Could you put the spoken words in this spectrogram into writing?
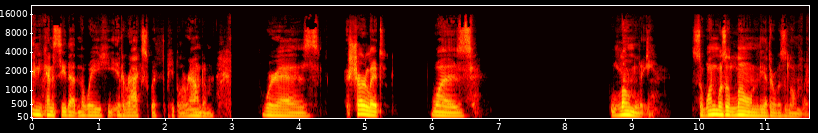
and you kind of see that in the way he interacts with people around him. Whereas Charlotte was lonely. So one was alone, the other was lonely.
